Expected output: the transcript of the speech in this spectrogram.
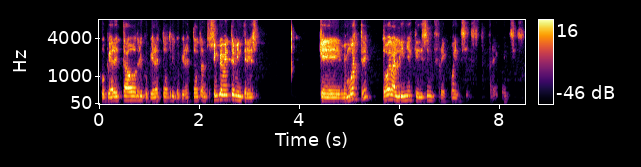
copiar esta otra y copiar esta otra y copiar esta otra. Entonces simplemente me interesa que me muestre todas las líneas que dicen frecuencias, frecuencias.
